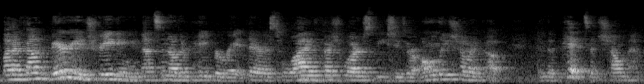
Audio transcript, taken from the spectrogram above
But I found very intriguing, and that's another paper right there, as to why freshwater species are only showing up in the pits at Shell Mound.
